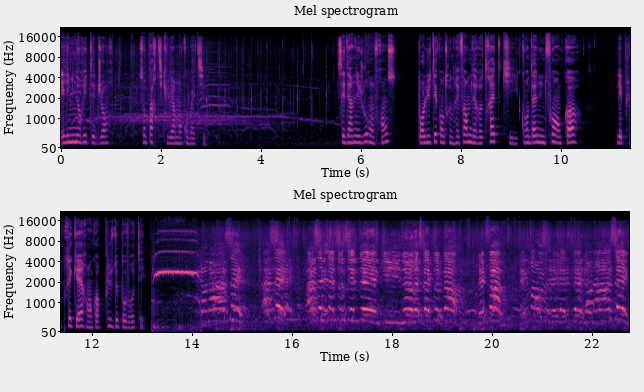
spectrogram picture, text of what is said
et les minorités de genre sont particulièrement combatives. Ces derniers jours en France, pour lutter contre une réforme des retraites qui condamne une fois encore les plus précaires à encore plus de pauvreté. Il y en a assez, assez, assez de cette société qui ne respecte pas les femmes, les trans et les lesbiennes. Il y en a assez,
